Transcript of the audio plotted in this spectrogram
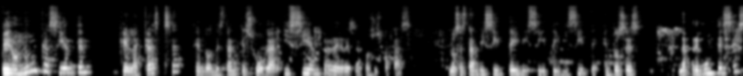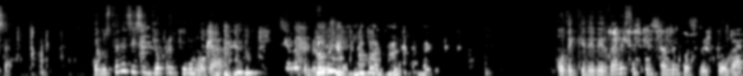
Pero nunca sienten que la casa en donde están es su hogar y siempre regresan con sus papás. Los están visite y visite y visite. Entonces, la pregunta es esa. Cuando ustedes dicen yo prefiero un hogar, diciendo que prefiero o de que de verdad estás pensando en construir tu hogar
